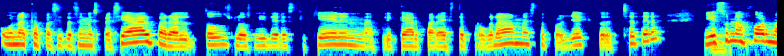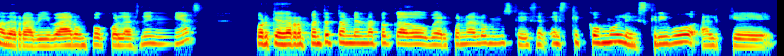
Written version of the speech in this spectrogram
una capacitación especial para todos los líderes que quieren aplicar para este programa, este proyecto, etcétera. Y es una forma de reavivar un poco las líneas, porque de repente también me ha tocado ver con alumnos que dicen, es que cómo le escribo al que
